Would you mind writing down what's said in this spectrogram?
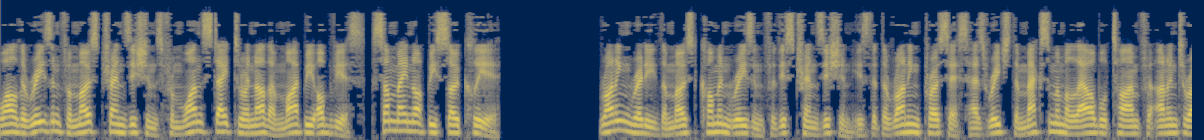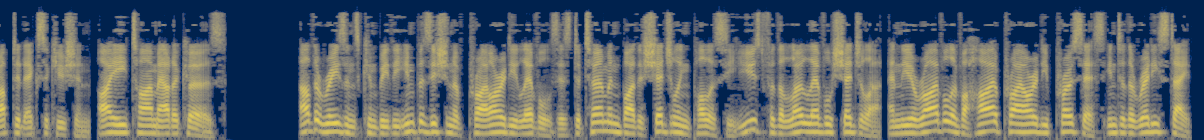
While the reason for most transitions from one state to another might be obvious, some may not be so clear. Running ready The most common reason for this transition is that the running process has reached the maximum allowable time for uninterrupted execution, i.e. timeout occurs. Other reasons can be the imposition of priority levels as determined by the scheduling policy used for the low-level scheduler, and the arrival of a higher priority process into the ready state.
